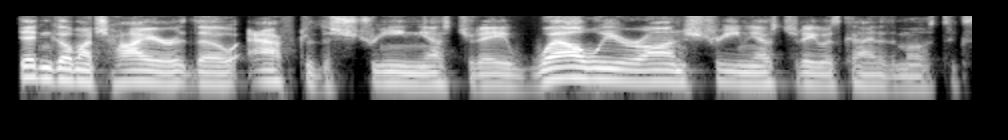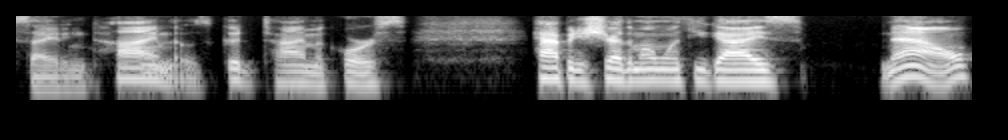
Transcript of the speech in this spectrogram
Didn't go much higher though after the stream yesterday. While we were on stream yesterday was kind of the most exciting time. That was a good time, of course. Happy to share the moment with you guys. Now,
